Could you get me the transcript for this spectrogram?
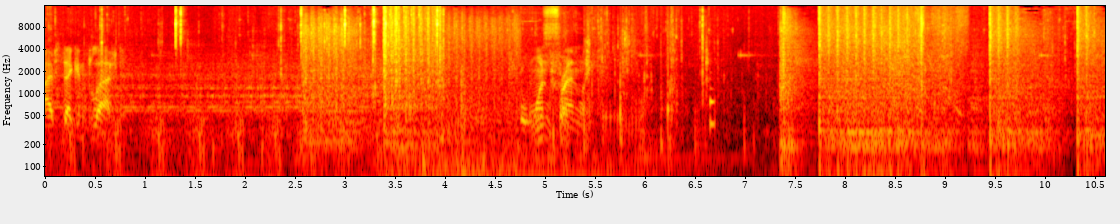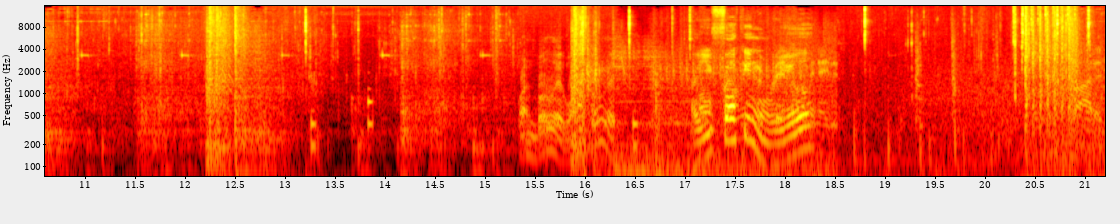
Five seconds left. For one friendly. One bullet, one bullet. Are you fucking real? eliminated. Spotted.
